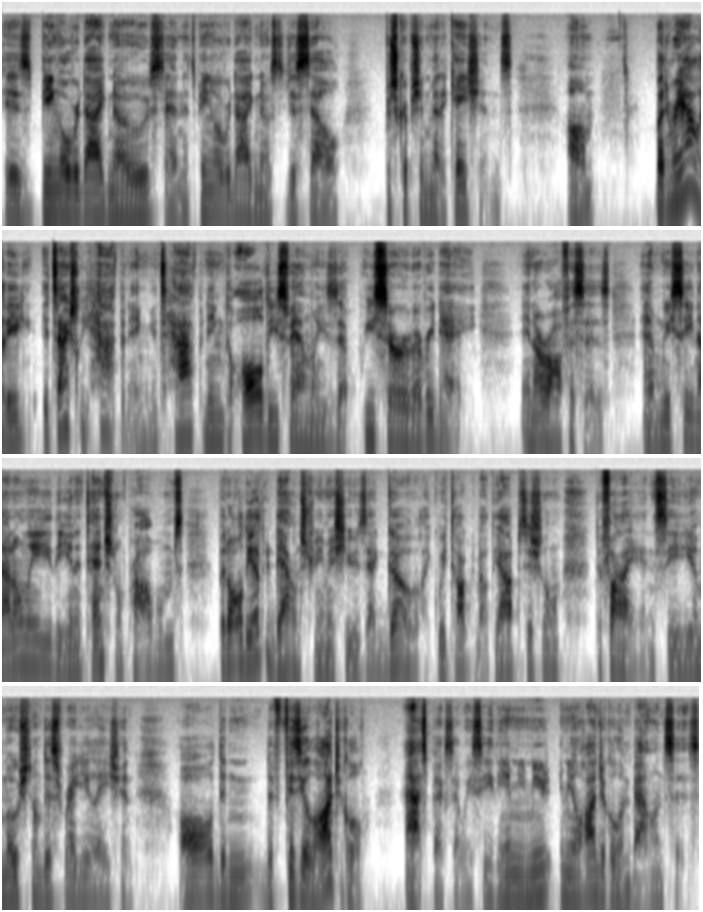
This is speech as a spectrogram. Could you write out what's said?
is being overdiagnosed, and it's being overdiagnosed to just sell prescription medications." Um, but in reality, it's actually happening. It's happening to all these families that we serve every day in our offices, and we see not only the inattentional problems, but all the other downstream issues that go, like we talked about, the oppositional defiance, the emotional dysregulation, all the the physiological aspects that we see, the immu- immunological imbalances,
